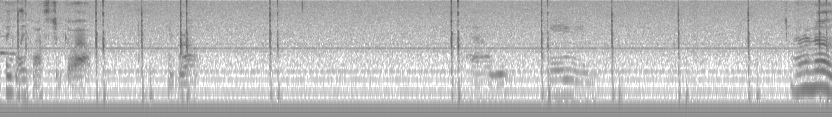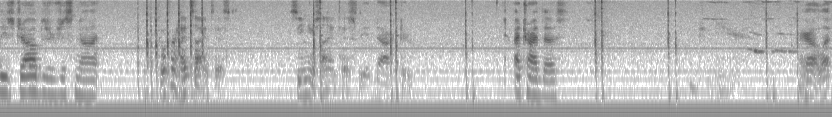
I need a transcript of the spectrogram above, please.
I think Link wants to go out. Hey bro. Halloween. I don't know. These jobs are just not. Go for head scientist. Senior scientist. Be a doctor. I tried those. Engineer. I gotta let.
